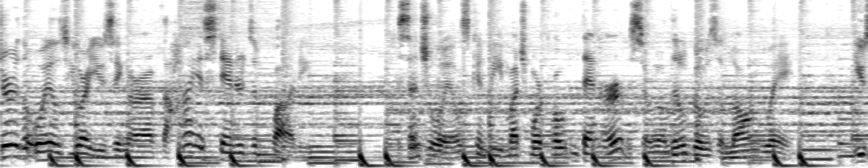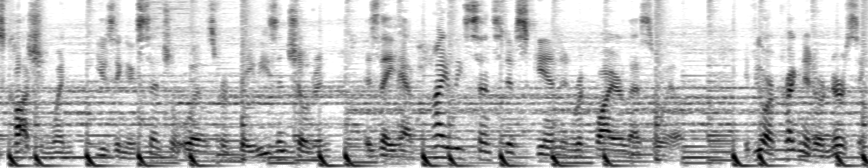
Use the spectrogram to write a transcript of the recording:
Ensure the oils you are using are of the highest standards of quality. Essential oils can be much more potent than herbs, so a little goes a long way. Use caution when using essential oils for babies and children, as they have highly sensitive skin and require less oil. If you are pregnant or nursing,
